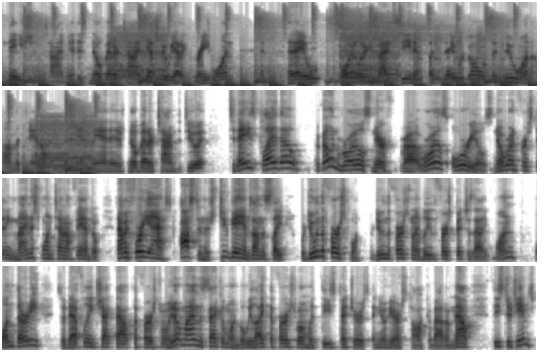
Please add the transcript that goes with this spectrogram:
nation time. It is no better time. Yesterday we had a great one, and today, ooh, spoiler, you might have seen it, but today we're going with a new one on the channel. And man, there's no better time to do it. Today's play, though, we're going Royals nerf uh, Royals Orioles. No run first inning, minus 110 on FanDuel. Now, before you ask, Austin, there's two games on the slate. We're doing the first one. We're doing the first one. I believe the first pitch is at like one 130. So definitely check out the first one. We don't mind the second one, but we like the first one with these pitchers, and you'll hear us talk about them. Now, these two teams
